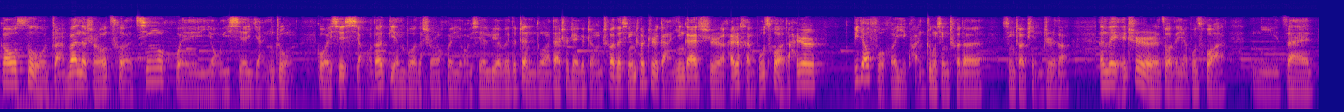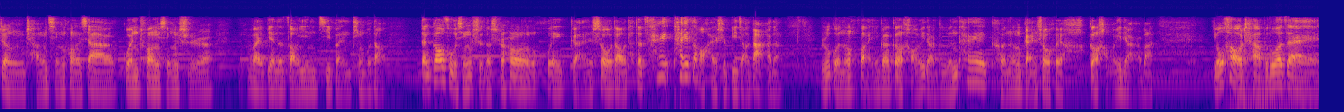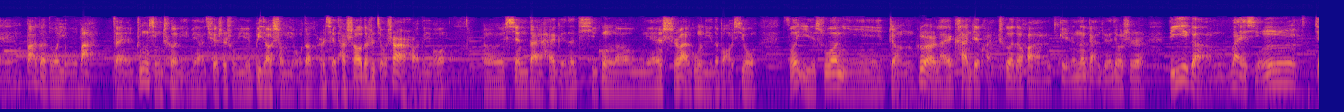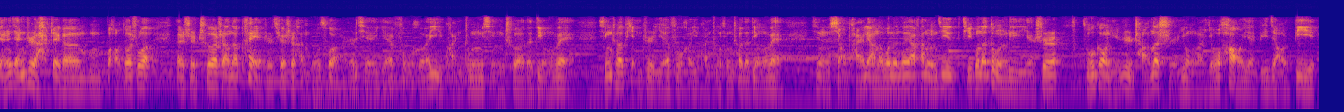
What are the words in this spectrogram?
高速转弯的时候侧倾会有一些严重。过一些小的颠簸的时候，会有一些略微的震动啊，但是这个整车的行车质感应该是还是很不错的，还是比较符合一款中型车的行车品质的。NVH 做的也不错啊，你在正常情况下关窗行驶，外边的噪音基本听不到，但高速行驶的时候会感受到它的胎胎噪还是比较大的。如果能换一个更好一点的轮胎，可能感受会更好一点吧。油耗差不多在八个多油吧，在中型车里边确实属于比较省油的了，而且它烧的是九十二号的油。呃，现代还给它提供了五年十万公里的保修，所以说你整个来看这款车的话，给人的感觉就是，第一个外形见仁见智啊，这个不好多说。但是车上的配置确实很不错，而且也符合一款中型车的定位，行车品质也符合一款中型车的定位。像小排量的涡轮增压发动机提供的动力也是足够你日常的使用了，油耗也比较低，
